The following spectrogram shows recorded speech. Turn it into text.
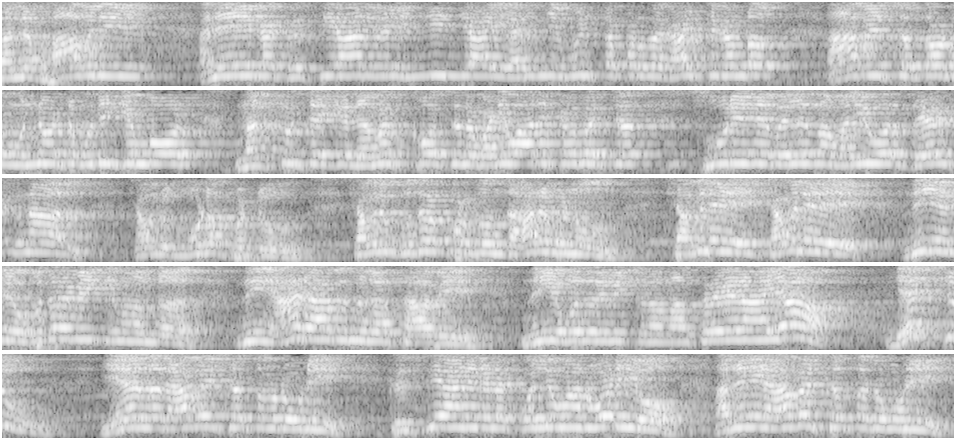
തന്റെ ഭാവനയിൽ അനേക ക്രിസ്ത്യാനികൾ ഇഞ്ചിഞ്ചായി അരിഞ്ഞു വീഴ്ത്തപ്പെടുന്ന കാഴ്ച കണ്ട് ആവേശത്തോട് മുന്നോട്ട് കുതിക്കുമ്പോൾ നട്ടുച്ചയ്ക്ക് ഡെമസ്കോസിന്റെ പടിവാതിക്കൽ വെച്ച് സൂര്യനെ വെല്ലുന്ന വലിയൊരു തേജസ്സിനാൽ ശവൽ മൂടപ്പെട്ടു. ശവൽ കുതിരപ്പുറത്തും താഴെ വീണു. ശവലെ ശവലെ നീ എന്നെ ഉപദ്രവിക്കുന്നുണ്ട്. നീ ആരാകുന്നു കർത്താവേ? നീ ഉപദ്രവിക്കുന്ന നസ്രയനായ യേശു. ഏതൊരു ആവേശത്തോടുകൂടി ക്രിസ്ത്യാനികളെ കൊല്ലുവാൻ ഓടിയോ അതേ ആവേശത്തോടുകൂടി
